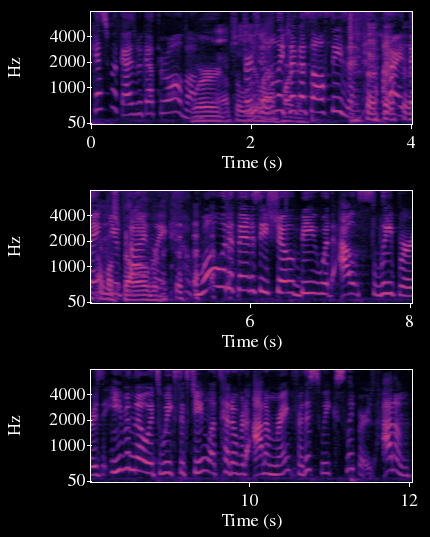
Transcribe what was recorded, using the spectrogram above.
Guess what, guys? We got through all of them. Word. Absolutely. First, it only took us all season. All right, thank you kindly. what would a fantasy show be without sleepers? Even though it's week 16, let's head over to Adam Rank for this week's sleepers. Adam.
